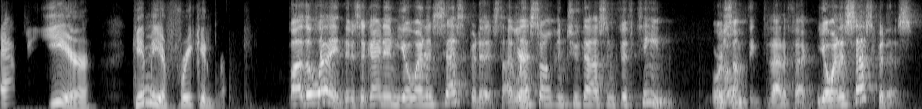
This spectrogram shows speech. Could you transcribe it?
half a year. Give me a freaking break. By the way, there's a guy named Yoenis Cespedes. I last saw him in 2015 or something to that effect. Yoenis Cespedes.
